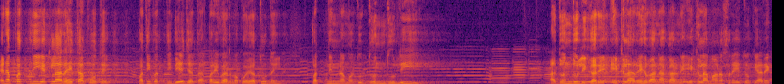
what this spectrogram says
એના પત્ની એકલા રહેતા પોતે. પતિ પત્ની બે જ હતા, પરિવારમાં કોઈ હતું નહીં. પત્નીનું નામ હતું ધુંધુલી. આ ધુંધુલી ઘરે એકલા રહેવાના કારણે એકલા માણસ રહે તો ક્યારેક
